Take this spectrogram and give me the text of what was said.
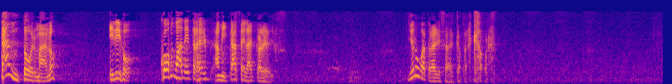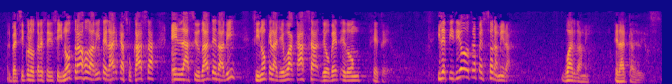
tanto, hermano, y dijo, ¿cómo ha de traer a mi casa el arca de Dios? Yo no voy a traer esa arca para acá ahora. El versículo 13 dice, y no trajo David el arca a su casa en la ciudad de David, sino que la llevó a casa de Obed Edom Geteo. Y le pidió a otra persona, mira, guárdame el arca de Dios.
